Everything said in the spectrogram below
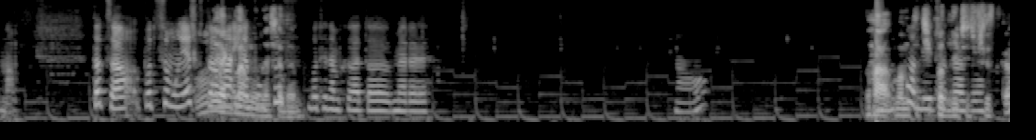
No. To co? Podsumujesz, No, kto jak ma ile punktów? Bo ty nam chyba to w miarę... No. Aha, No, mam ci podlicz od podliczyć wszystko?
